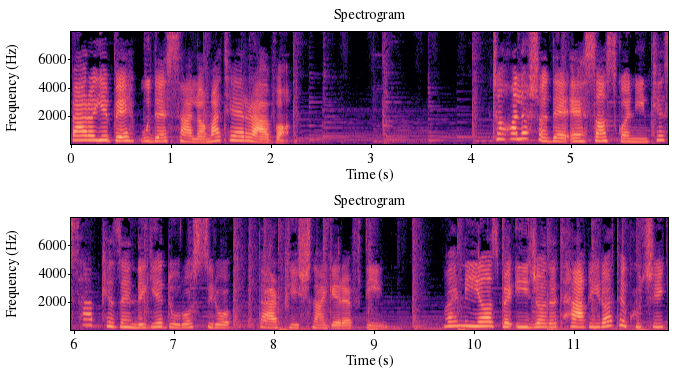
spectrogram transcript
برای بهبود سلامت روان. تا حالا شده احساس کنین که سبک زندگی درستی رو در پیش نگرفتین و نیاز به ایجاد تغییرات کوچیک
